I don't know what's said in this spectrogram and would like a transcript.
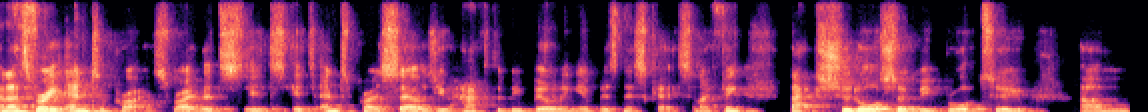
and that's very enterprise, right? It's it's it's enterprise sales. You have to be building your business case, and I think that should also be brought to um,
